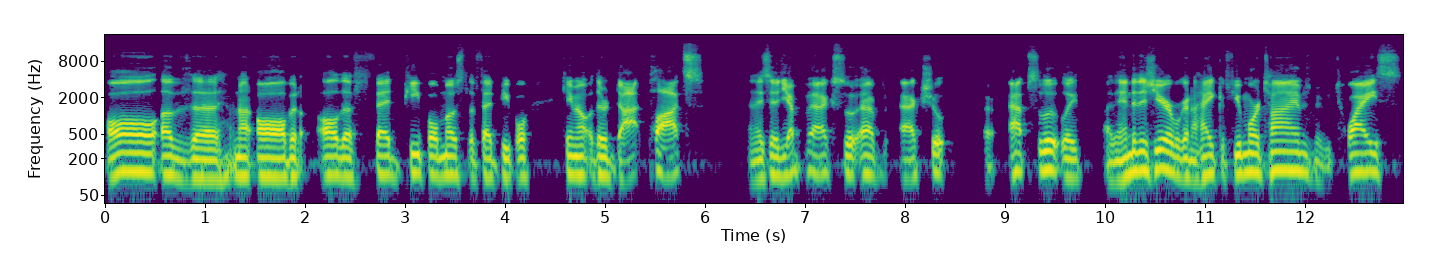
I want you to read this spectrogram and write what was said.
all of the, not all, but all the Fed people, most of the Fed people came out with their dot plots. And they said, yep, actually, actually, absolutely. By the end of this year, we're going to hike a few more times, maybe twice.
